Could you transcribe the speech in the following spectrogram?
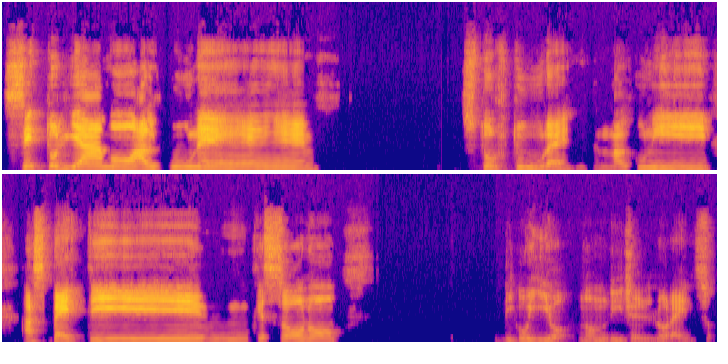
se togliamo alcune storture, alcuni aspetti mh, che sono, dico io, non dice Lorenzo,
